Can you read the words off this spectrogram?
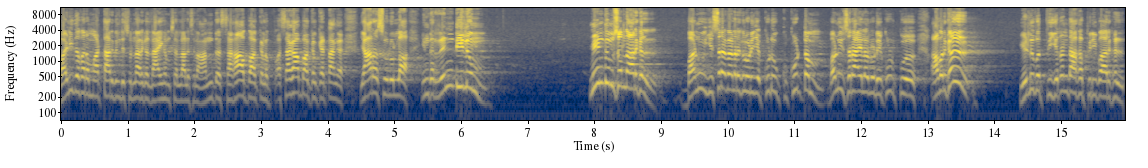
வழி தவற மாட்டார்கள் என்று சொன்னார்கள் நாயகம் ஸல்லல்லாஹு அலைஹி அந்த சகாபாக்களை சகாபாக்கள் கேட்டாங்க யார சொல்லுல்லா இந்த ரெண்டிலும் மீண்டும் சொன்னார்கள் பனு இஸ்ரவேலர்களுடைய குடு கூட்டம் பனு இஸ்ராயலருடைய கு- அவர்கள் எழுபத்தி இரண்டாக பிரிவார்கள்.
